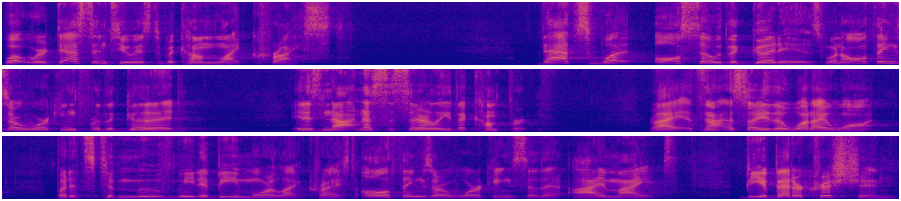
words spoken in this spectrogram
What we're destined to is to become like Christ. That's what also the good is. When all things are working for the good, it is not necessarily the comfort, right? It's not necessarily the what I want, but it's to move me to be more like Christ. All things are working so that I might be a better Christian,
